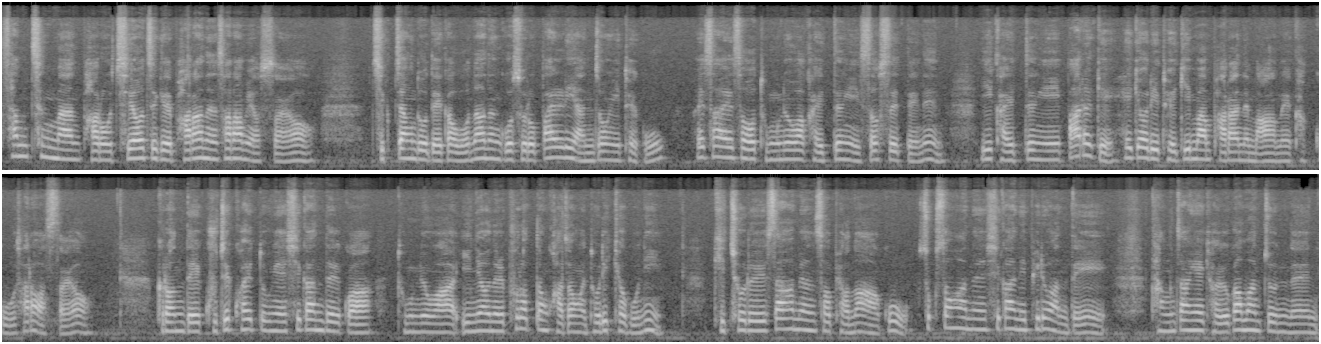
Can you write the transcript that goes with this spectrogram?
3층만 바로 지어지길 바라는 사람이었어요. 직장도 내가 원하는 곳으로 빨리 안정이 되고 회사에서 동료와 갈등이 있었을 때는 이 갈등이 빠르게 해결이 되기만 바라는 마음을 갖고 살아왔어요. 그런데 구직 활동의 시간들과 동료와 인연을 풀었던 과정을 돌이켜보니 기초를 쌓으면서 변화하고 숙성하는 시간이 필요한데 당장의 결과만 쫓는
